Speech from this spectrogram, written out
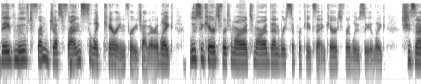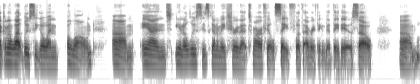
they've moved from just friends to like caring for each other. Like Lucy cares for Tamara, Tamara then reciprocates that and cares for Lucy. Like she's not gonna let Lucy go in alone. Um, and you know, Lucy's gonna make sure that Tamara feels safe with everything that they do. So, um,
